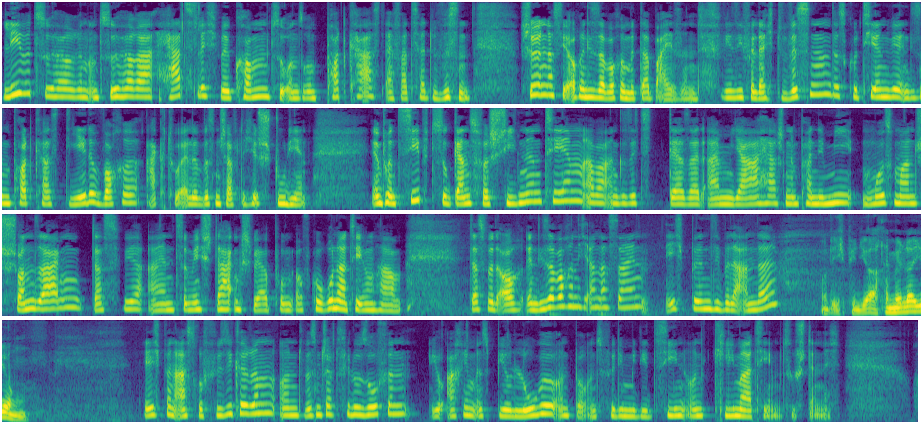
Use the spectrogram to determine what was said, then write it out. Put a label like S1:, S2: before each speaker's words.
S1: Liebe Zuhörerinnen und Zuhörer, herzlich willkommen zu unserem Podcast FAZ Wissen. Schön, dass Sie auch in dieser Woche mit dabei sind. Wie Sie vielleicht wissen, diskutieren wir in diesem Podcast jede Woche aktuelle wissenschaftliche Studien. Im Prinzip zu ganz verschiedenen Themen, aber angesichts der seit einem Jahr herrschenden Pandemie muss man schon sagen, dass wir einen ziemlich starken Schwerpunkt auf Corona-Themen haben. Das wird auch in dieser Woche nicht anders sein. Ich bin Sibylle Anderl.
S2: Und ich bin Joachim Müller-Jung.
S1: Ich bin Astrophysikerin und Wissenschaftsphilosophin. Joachim ist Biologe und bei uns für die Medizin- und Klimathemen zuständig.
